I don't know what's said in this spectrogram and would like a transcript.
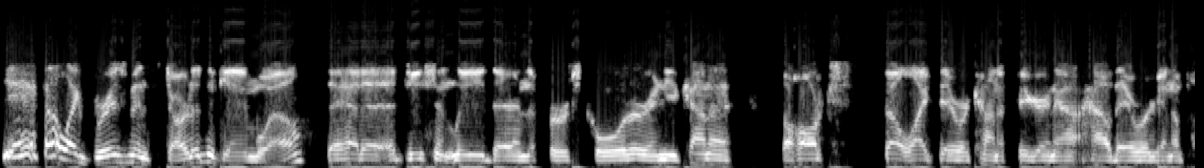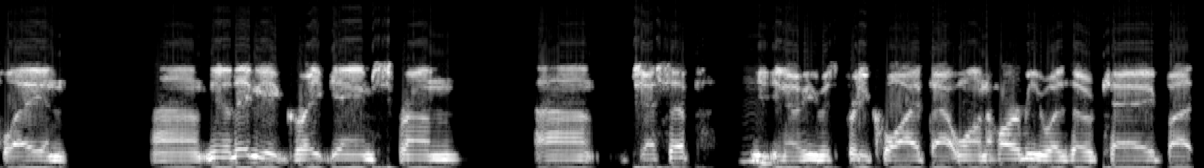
Yeah, it felt like Brisbane started the game well. They had a, a decent lead there in the first quarter, and you kind of the Hawks felt like they were kind of figuring out how they were going to play. And, um, you know, they didn't get great games from um, Jessup. Mm. You know, he was pretty quiet that one. Harvey was okay, but,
